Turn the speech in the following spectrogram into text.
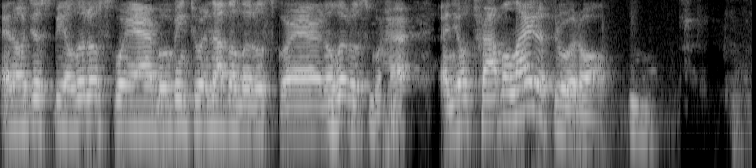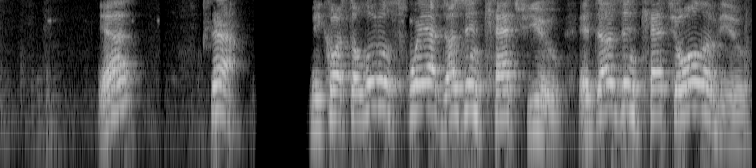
and it'll just be a little square moving to another little square and a little square and you'll travel lighter through it all. Mm. Yeah? Yeah. Because the little square doesn't catch you. It doesn't catch all of you.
